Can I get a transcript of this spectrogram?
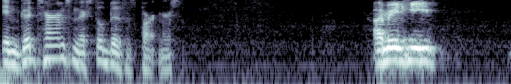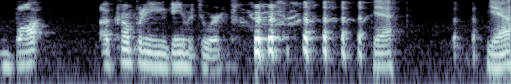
in good terms and they're still business partners. I mean, he bought a company and gave it to her. Yeah. Yeah.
